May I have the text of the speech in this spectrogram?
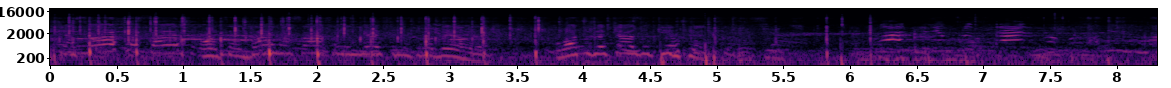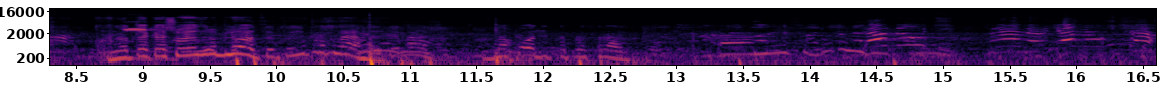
Ще Саша, Саша, ой, це Даня, Саша і Ілья ще не зробили. У вас вже час закінчується. Ну а що я зроблю? Це твої проблеми. Ти маєш знаходиться пространство. Я науч... Тренер, я навчав.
